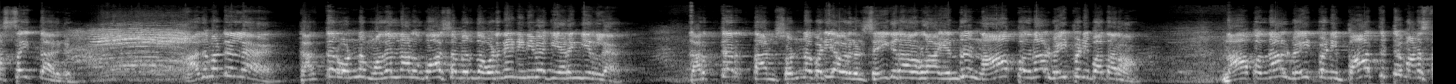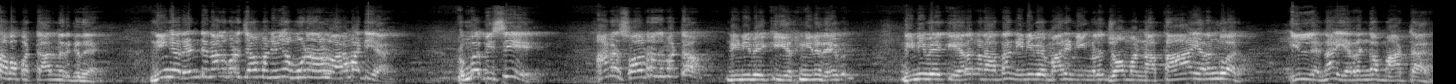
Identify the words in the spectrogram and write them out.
அசைத்தார்கள். அது மட்டும் இல்ல கர்த்தர் ஒண்ணு முதல் நாள் உபவாசம் இருந்த உடனே நினைவேக்கு இறங்கிடல. கர்த்தர் தான் சொன்னபடி அவர்கள் செய்கிறார்களா என்று நாற்பது நாள் வெயிட் பண்ணி பார்த்தாராம். நாற்பது நாள் வெயிட் பண்ணி பார்த்துட்டு மனஸ்தாபப்பட்டார்னு இருக்குது. நீங்க ரெண்டு நாள் கூட ஜெபம் பண்ணுவீங்க மூணு நாள் வரமாட்டீங்க ரொம்ப பிஸி ஆனா சொல்றது மட்டும் நினிவேக்கு இறங்கின தேவன். நினிவேக்கு தான் நினிவே மாதிரி நீங்களும் ஜோம் பண்ணா தான் இறங்குவார். இல்லைன்னா இறங்க மாட்டார்.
